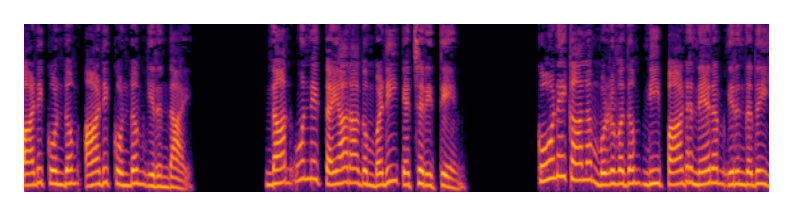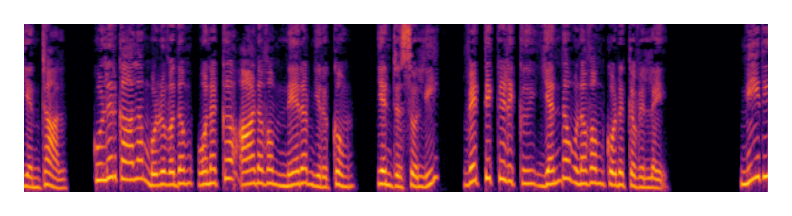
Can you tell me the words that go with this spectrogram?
பாடிக்கொண்டும் ஆடிக்கொண்டும் இருந்தாய். நான் உன்னை தயாராகும்படி எச்சரித்தேன். கோடைக்காலம் முழுவதும் நீ பாட நேரம் இருந்தது என்றால் குளிர்காலம் முழுவதும் உனக்கு ஆடவும் நேரம் இருக்கும் என்று சொல்லி வெட்டிக்கிளிக்கு எந்த உணவும் கொடுக்கவில்லை. நீதி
